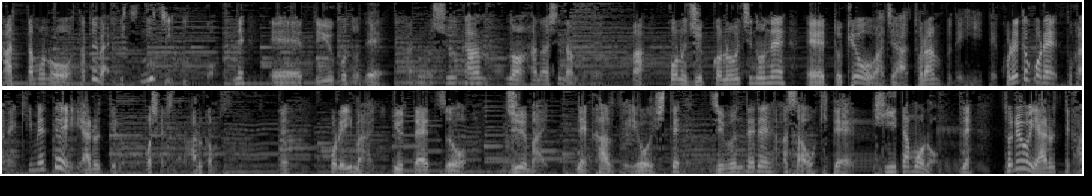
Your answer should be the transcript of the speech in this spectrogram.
合ったものを、例えば1日1個、ね、えー、ということで、あの、習慣の話なので、まあ、この10個のうちのね、えっ、ー、と、今日はじゃあトランプで引いて、これとこれとかね、決めてやるっていうのももしかしたらあるかもしれないですね。これ今言ったやつを10枚、ね、カードで用意して、自分でね、朝起きて引いたもの、ね、それをやるって考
